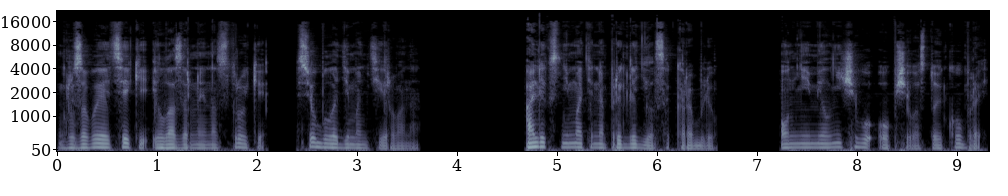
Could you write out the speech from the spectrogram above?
грузовые отсеки и лазерные надстройки – все было демонтировано. Алекс внимательно пригляделся к кораблю. Он не имел ничего общего с той коброй,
